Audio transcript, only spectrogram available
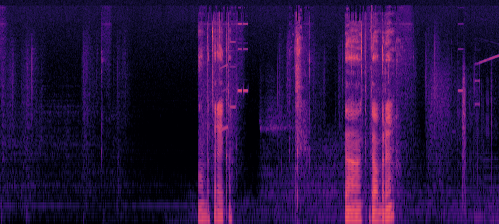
О, батарейка. Так, добре.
